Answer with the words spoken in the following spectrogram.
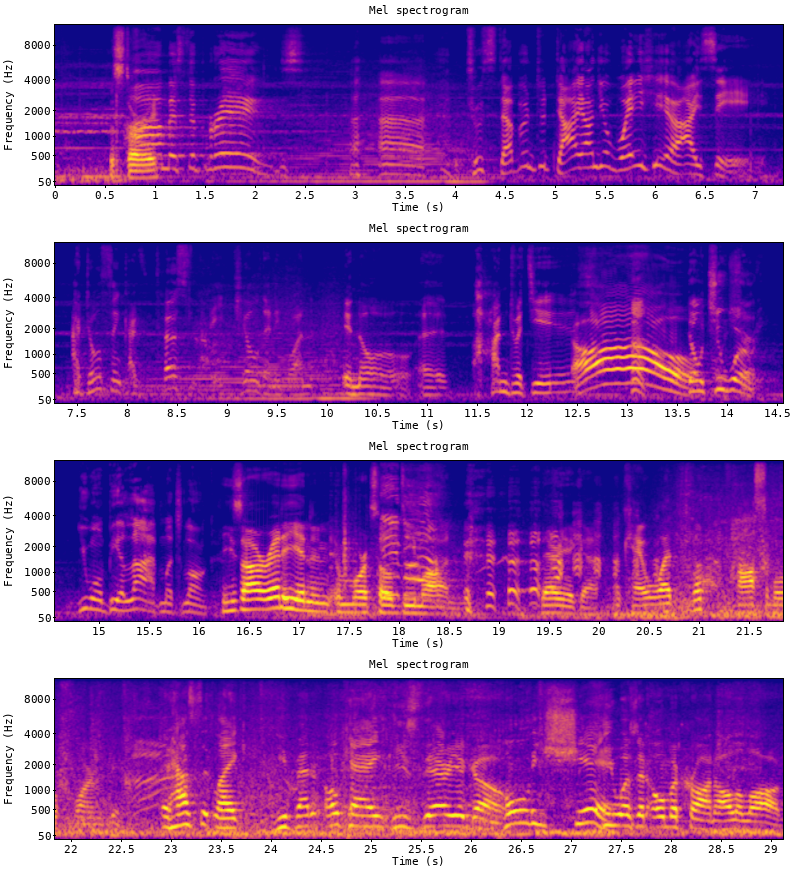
the story. Ah, Mr. Briggs. Too stubborn to die on your way here, I see. I don't think I've personally killed anyone in, oh, uh, a hundred years. Oh! Don't you worry. You won't be alive much longer. He's already an immortal demon. there you go. okay. What what possible form? It has to like. He better. Okay. He's there you go. Holy shit. He was an Omicron all along.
